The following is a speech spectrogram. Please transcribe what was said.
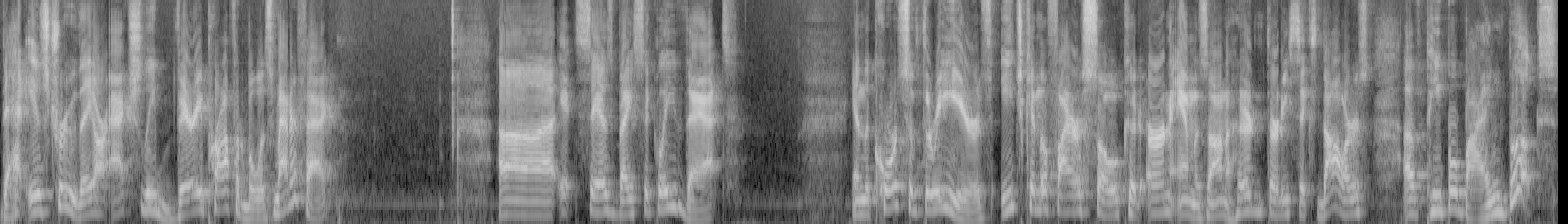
that is true. They are actually very profitable. As a matter of fact, uh, it says basically that in the course of three years, each Kindle Fire sold could earn Amazon $136 of people buying books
